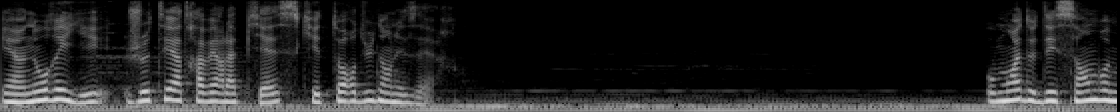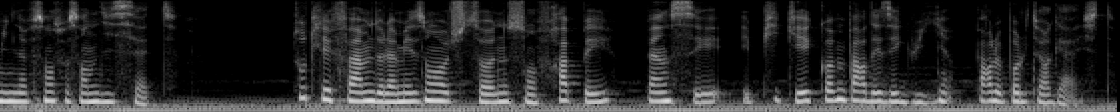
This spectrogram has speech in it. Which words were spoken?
et un oreiller jeté à travers la pièce qui est tordu dans les airs. au mois de décembre 1977. Toutes les femmes de la maison Hodgson sont frappées, pincées et piquées comme par des aiguilles par le poltergeist.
